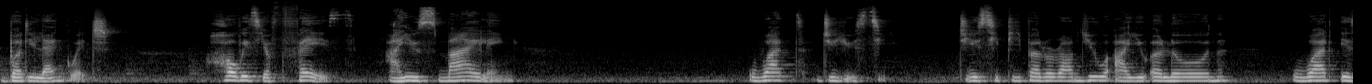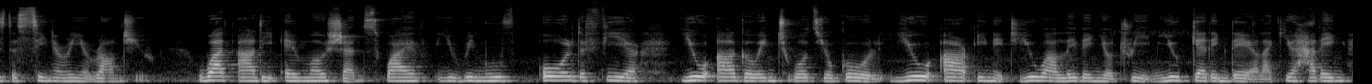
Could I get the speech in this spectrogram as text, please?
body language? How is your face? Are you smiling? What do you see? Do you see people around you? Are you alone? What is the scenery around you? What are the emotions? Why you remove all the fear? You are going towards your goal. You are in it. You are living your dream. You getting there. Like you're having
